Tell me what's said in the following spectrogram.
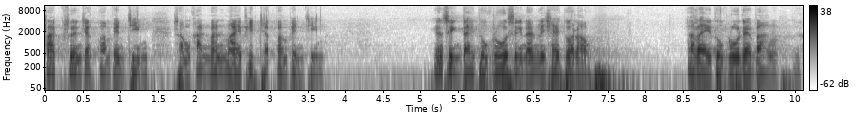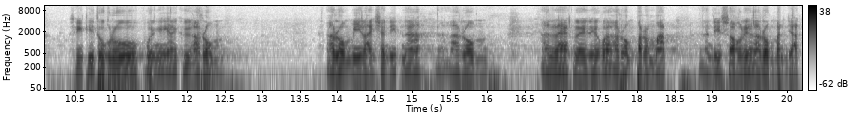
คลาดเคลื่อนจากความเป็นจริงสำคัญมั่นหมายผิดจากความเป็นจริง งั้นสิ่งใดถูกรู้สิ่งนั้นไม่ใช่ตัวเรา อะไรถูกรู้ได้บ้าง สิ่งที่ถูกรู้พูดง่าย ๆ คืออารมณ์ อารมณ์มีหลายชนิดนะ อารมณ์อันแรกเลยเรียกว่าอารมณ์ปรมัตอันที่สองเรียกอารมณ์บัญญัติ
